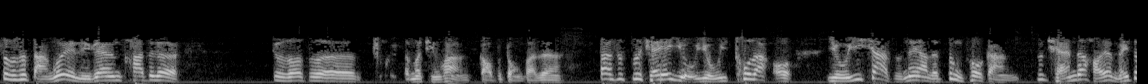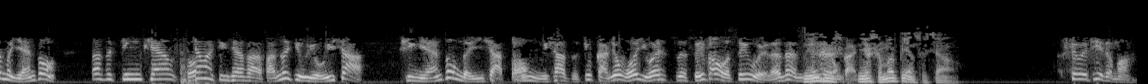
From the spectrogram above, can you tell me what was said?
是不是档位里边它这个，就说是什么情况搞不懂，反正，但是之前也有有突然哦有一下子那样的顿挫感，之前的好像没这么严重，但是今天昨天嘛今天吧，反正就有一下。挺严重的，一下咚一下子就感觉我以为是谁把我追尾了那那种感觉。您什么变速箱？CVT 的吗？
